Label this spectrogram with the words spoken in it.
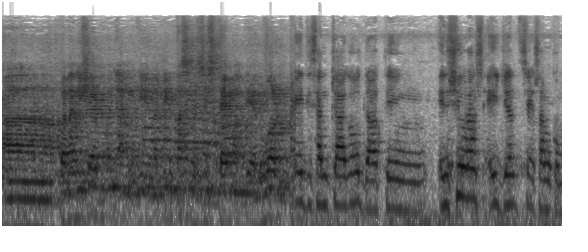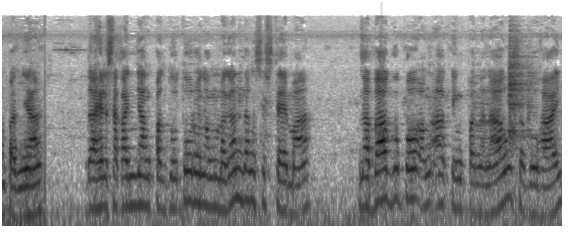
uh, panang-share pa niya iti napintas na sistema ti Edward. Eddie Santiago, dating insurance agent sa isang kumpanya. Dahil sa kanyang pagtuturo ng magandang sistema, nabago po ang aking pananaw sa buhay,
